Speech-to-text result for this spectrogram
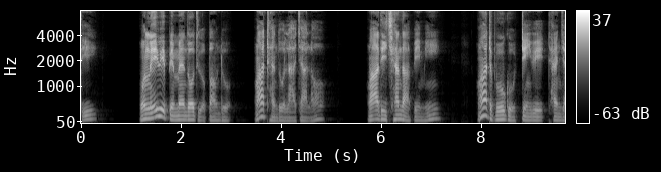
သိဝန်လေး၍ပင်ပန်းသောသူအပေါင်းတို့ငါထံသို့လာကြလော့ငါသည်ချမ်းသာပေမည်ငါတဘိုးကိုတင်၍ထမ်းကြ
